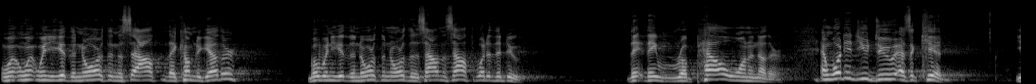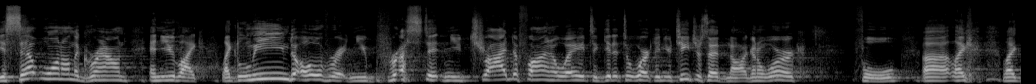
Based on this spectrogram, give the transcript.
When, when you get the north and the south, they come together. But when you get the north, the north, and the south, and the south, what do they do? They, they repel one another. And what did you do as a kid? You set one on the ground and you like, like leaned over it and you pressed it and you tried to find a way to get it to work. And your teacher said, Not gonna work fool. Uh, like, like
